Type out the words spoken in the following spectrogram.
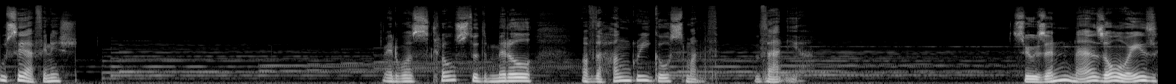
Use I finish? It was close to the middle of the Hungry Ghost Month that year. Susan, as always,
